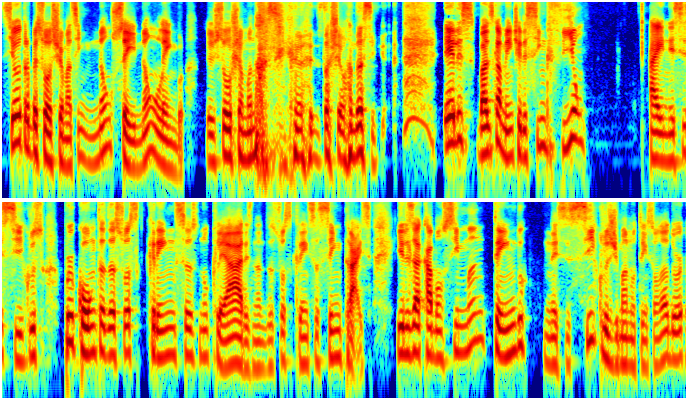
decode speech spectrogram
Se outra pessoa chama assim, não sei, não lembro. Eu estou chamando assim, estou chamando assim. Eles, basicamente, eles se enfiam aí nesses ciclos por conta das suas crenças nucleares, né, das suas crenças centrais. E eles acabam se mantendo nesses ciclos de manutenção da dor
